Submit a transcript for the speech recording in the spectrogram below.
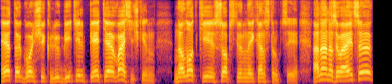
Это гонщик-любитель Петя Васечкин на лодке собственной конструкции. Она называется...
